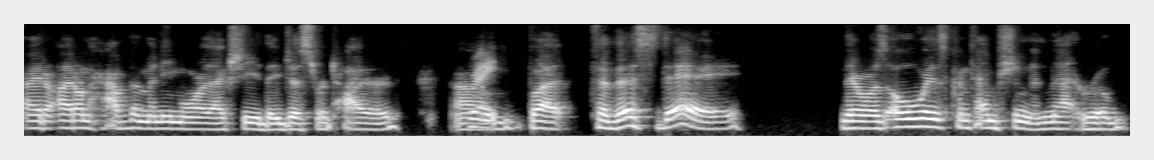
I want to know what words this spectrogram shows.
I don't, I don't have them anymore. Actually they just retired. Um, right. but to this day there was always contention in that room.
